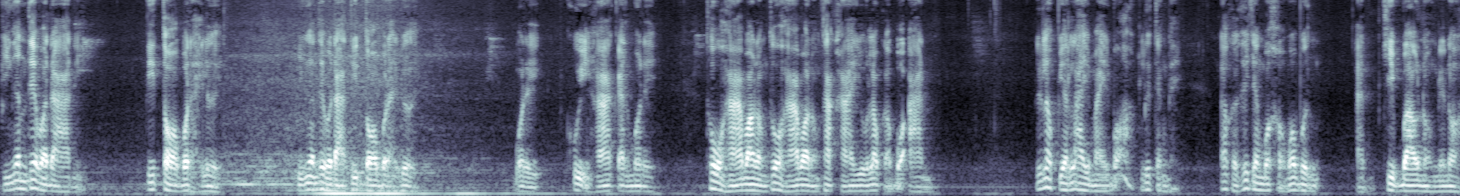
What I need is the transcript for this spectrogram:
ผีเงินเทวดานี่ติดต่อบ่ได้เลยผีเงินเทวดาติดต่อบ่ได้เลยบ่ได้คุยหากันบ่ได้โทรหาบ่าวน้องโทรหาบ่าวน้องทักหาอยู่เราก็บ่อ่าน หรือเราเปลี่ยนไล่ใหม่บ่หรือจังได เราก็คือจังบ่เขามาเบิ่งอันคลิปบ่าวน้องเนี่ยเนาะ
